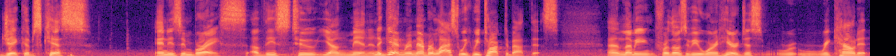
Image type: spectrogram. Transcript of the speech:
Jacob's kiss and his embrace of these two young men. And again, remember, last week we talked about this. And let me, for those of you who weren't here, just re- recount it.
